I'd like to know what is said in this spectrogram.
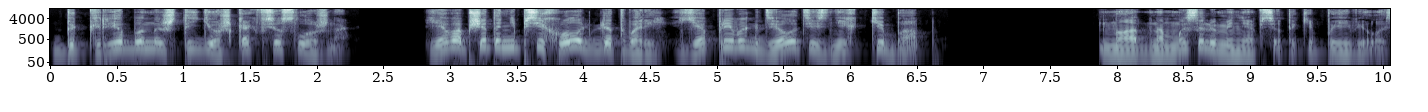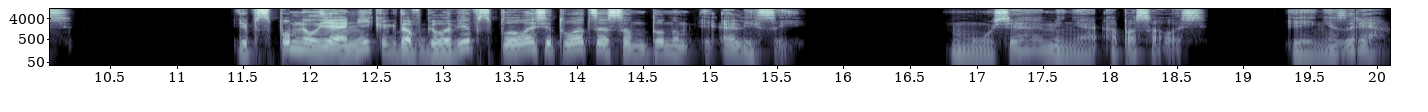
Да гребаный ж ты ешь, как все сложно. Я вообще-то не психолог для тварей, я привык делать из них кебаб. Но одна мысль у меня все-таки появилась. И вспомнил я о ней, когда в голове всплыла ситуация с Антоном и Алисой. Муся меня опасалась. И не зря.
